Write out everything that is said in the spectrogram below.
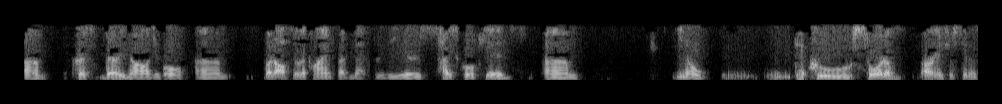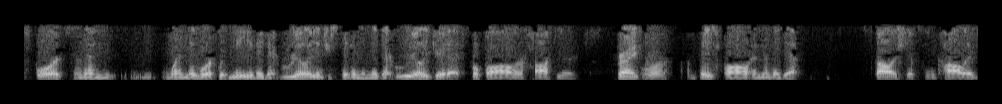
um, Chris very knowledgeable, um, but also the clients I've met through the years, high school kids, um, you know, who sort of are interested in sports, and then when they work with me, they get really interested, and then they get really good at football or hockey or Right. or baseball, and then they get scholarships in college.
